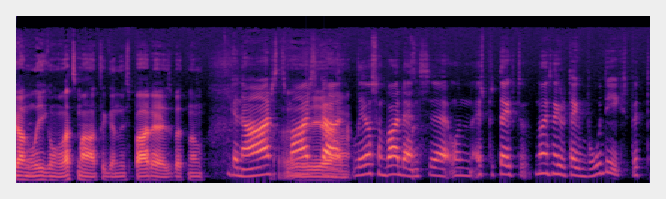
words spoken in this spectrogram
gan līguma vecmāte, gan vispārējais. Bet, nu, Gan ārsts, mākslinieks, Jā. kā liels un vārdens. Un es pat teiktu, nu, es negribu teikt būdīgs, bet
